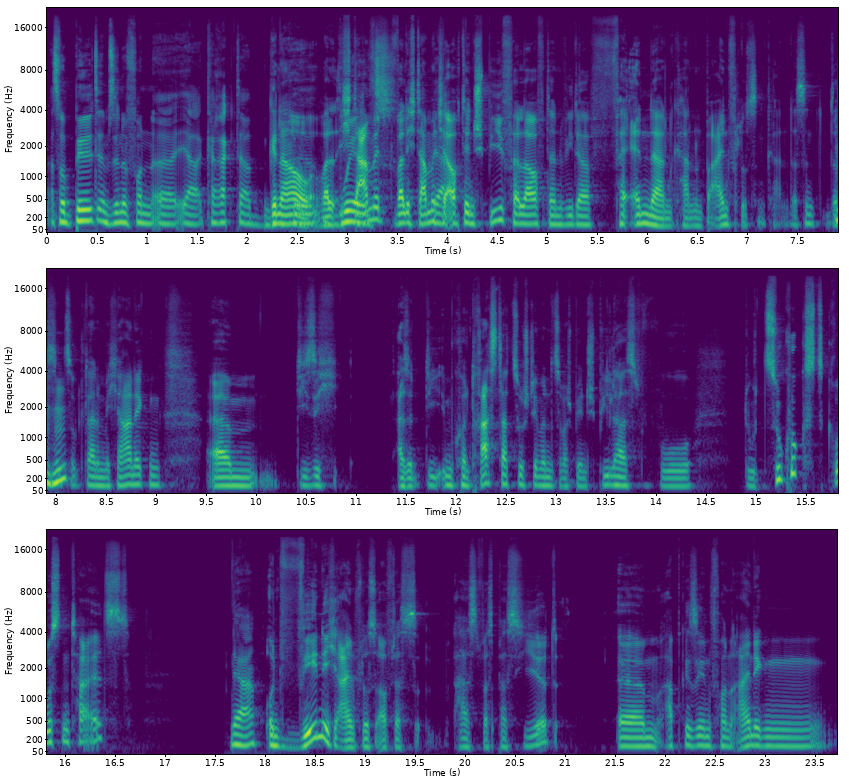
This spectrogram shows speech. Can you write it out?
also Bild im Sinne von äh, ja Charakter. Genau, weil ich damit, weil ich damit ja. ja. auch den Spielverlauf dann wieder verändern kann und beeinflussen kann. Das sind das mhm. sind so kleine Mechaniken, ähm, die sich also die im Kontrast dazu stehen, wenn du zum Beispiel ein Spiel hast, wo du zuguckst größtenteils ja. und wenig Einfluss auf das hast, was passiert, ähm, abgesehen von einigen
